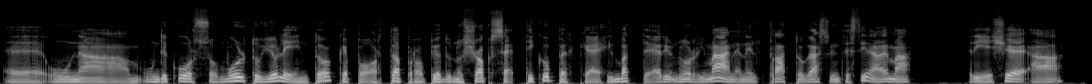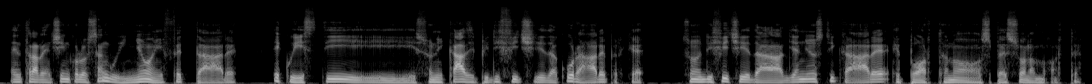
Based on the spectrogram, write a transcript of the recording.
eh, una, un decorso molto violento che porta proprio ad uno shock settico perché il batterio non rimane nel tratto gastrointestinale ma riesce a entrare in circolo sanguigno e infettare. E questi sono i casi più difficili da curare perché sono difficili da diagnosticare e portano spesso alla morte.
